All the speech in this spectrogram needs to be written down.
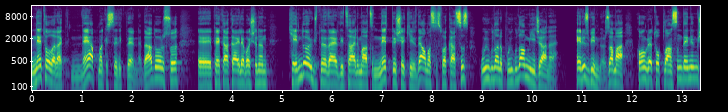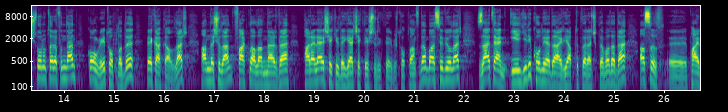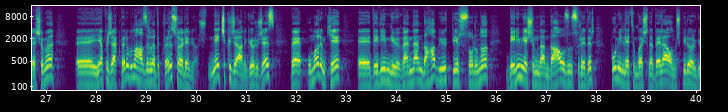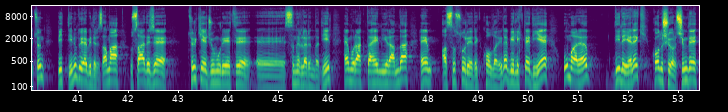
net olarak ne yapmak istediklerine, daha doğrusu e, PKK ile başının kendi örgütüne verdiği talimatın net bir şekilde amasız fakatsız uygulanıp uygulanmayacağını henüz bilmiyoruz. Ama kongre toplansın denilmişti onun tarafından. Kongreyi topladı PKK'lılar. Anlaşılan farklı alanlarda paralel şekilde gerçekleştirdikleri bir toplantıdan bahsediyorlar. Zaten ilgili konuya dair yaptıkları açıklamada da asıl e, paylaşımı e, yapacakları, bunu hazırladıkları söyleniyor. Ne çıkacağını göreceğiz ve umarım ki e, dediğim gibi benden daha büyük bir sorunu benim yaşımdan daha uzun süredir bu milletin başına bela olmuş bir örgütün bittiğini duyabiliriz. Ama bu sadece Türkiye Cumhuriyeti e, sınırlarında değil, hem Irak'ta hem İran'da hem asıl Suriye'deki kollarıyla birlikte diye umarım dileyerek konuşuyoruz. Şimdi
